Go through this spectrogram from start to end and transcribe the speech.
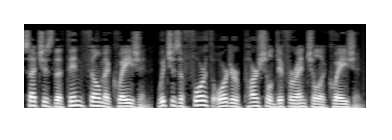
such as the thin film equation, which is a fourth-order partial differential equation.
